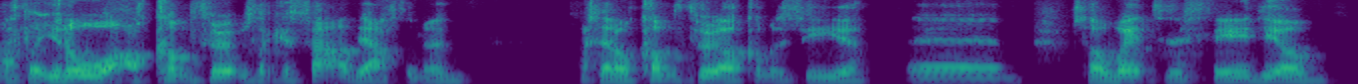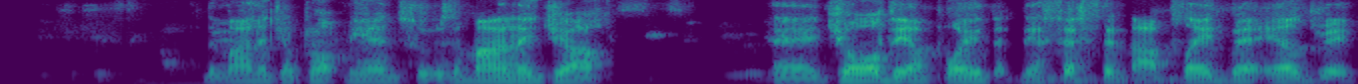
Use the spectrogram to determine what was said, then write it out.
I thought, you know what, I'll come through. It was like a Saturday afternoon. I said, I'll come through, I'll come and see you. Um, so I went to the stadium. The manager brought me in. So it was the manager, uh, Geordie, I played, the assistant that I played with, Eldry,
